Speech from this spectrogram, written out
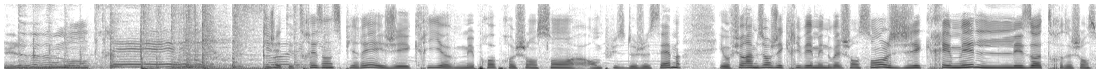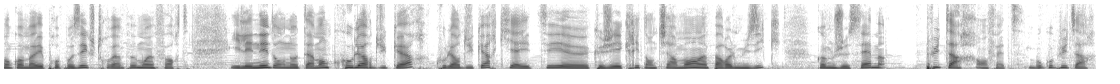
le montrer. J'étais très inspirée et j'ai écrit euh, mes propres chansons euh, en plus de Je sème. Et au fur et à mesure, j'écrivais mes nouvelles chansons, j'ai crémé les autres de chansons qu'on m'avait proposées que je trouvais un peu moins fortes. Il est né donc notamment Couleur du cœur, Couleur du cœur qui a été euh, que j'ai écrite entièrement, un parole musique, comme Je sème plus tard en fait, beaucoup plus tard.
